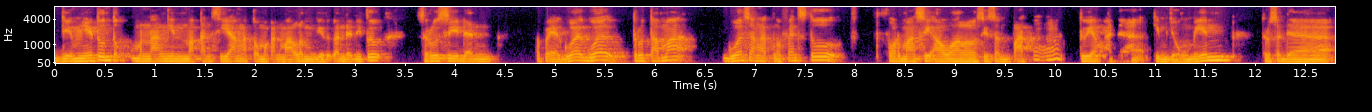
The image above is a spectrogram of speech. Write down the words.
gamenya itu untuk menangin makan siang atau makan malam gitu kan, dan itu seru sih. Dan apa ya, gue gua terutama gue sangat ngefans tuh formasi awal season 4 Mm-mm. itu yang ada Kim Jong Min, terus ada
